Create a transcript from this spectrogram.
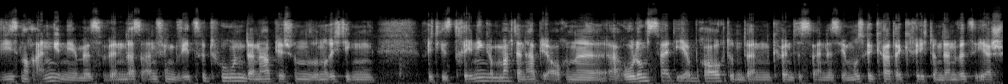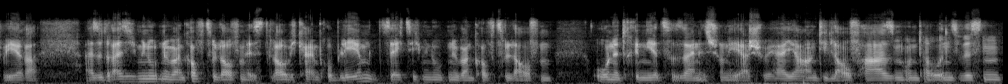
wie es noch angenehm ist. Wenn das anfängt weh zu tun, dann habt ihr schon so ein richtigen, richtiges Training gemacht, dann habt ihr auch eine Erholungszeit, die ihr braucht und dann könnte es sein, dass ihr Muskelkater kriegt und dann wird es eher schwerer. Also 30 Minuten über den Kopf zu laufen ist, glaube ich, kein Problem. 60 Minuten über den Kopf zu laufen, ohne trainiert zu sein, ist schon eher schwer, ja. Und die Laufhasen unter uns wissen,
